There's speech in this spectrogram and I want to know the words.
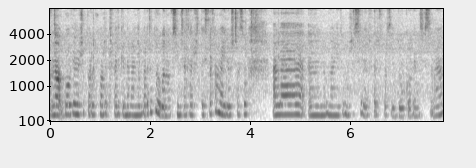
No, bo wiem, że poród może trwać generalnie bardzo długo, no w Simsach zawsze to jest ta sama ilość czasu, ale y, normalnie to może serio trwać bardzo długo, więc w sumie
